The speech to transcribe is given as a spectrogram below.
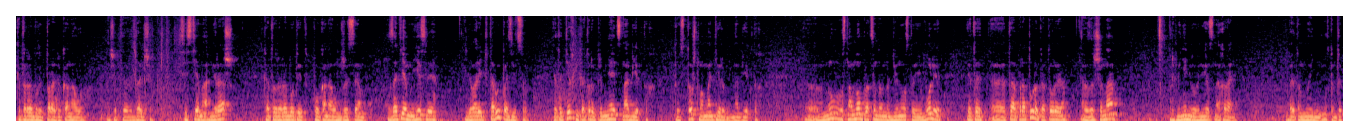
который работает по радиоканалу. Значит, э, дальше система «Мираж», которая работает по каналам GSM. Затем, если говорить вторую позицию, это техника, которая применяется на объектах. То есть то, что мы монтируем на объектах. Э, ну, в основном процентов на 90 и более это э, та аппаратура, которая разрешена применению в университетной охране. Поэтому мы, ну, скажем так,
